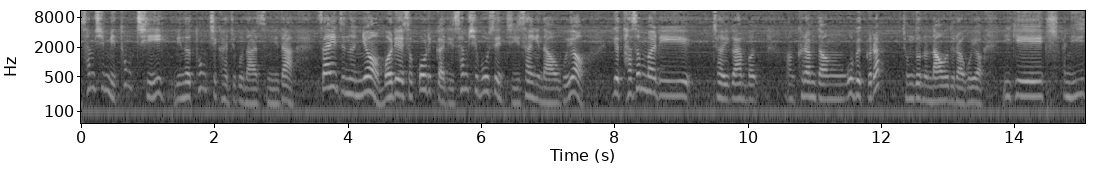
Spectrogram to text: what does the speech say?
30미 통치, 민어 통치 가지고 나왔습니다. 사이즈는요, 머리에서 꼬리까지 35cm 이상이 나오고요. 이게 다섯 마리 저희가 한번 한 그람당 500g 정도는 나오더라고요. 이게 한 이,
